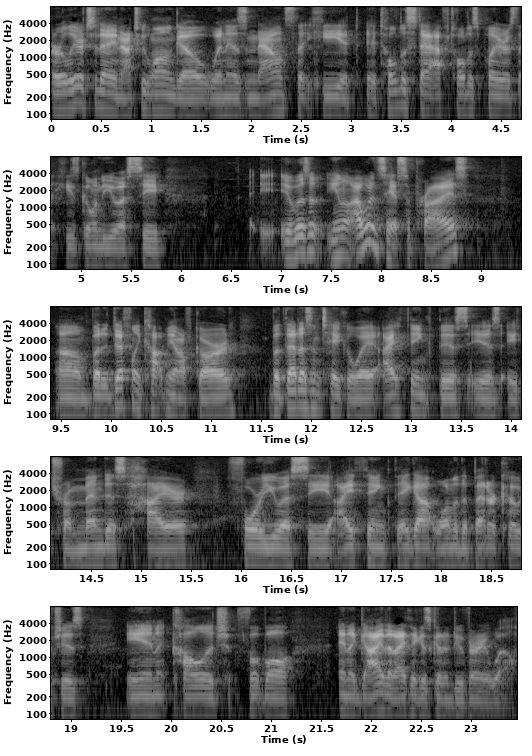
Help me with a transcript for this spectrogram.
earlier today, not too long ago, when it was announced that he had, had told his staff, told his players that he's going to USC, it was, a, you know, I wouldn't say a surprise, um, but it definitely caught me off guard. But that doesn't take away. I think this is a tremendous hire for USC. I think they got one of the better coaches in college football and a guy that I think is going to do very well.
